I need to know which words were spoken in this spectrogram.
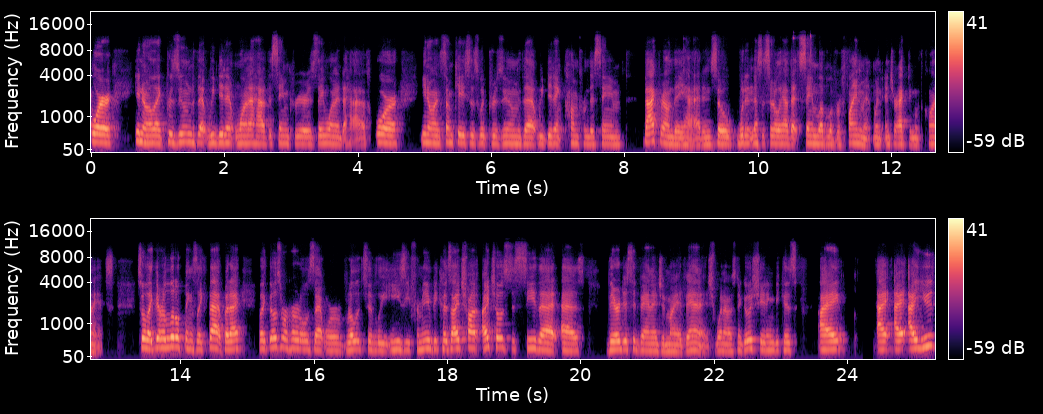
or you know, like presumed that we didn't want to have the same career as they wanted to have, or, you know, in some cases would presume that we didn't come from the same background they had. And so wouldn't necessarily have that same level of refinement when interacting with clients. So like there are little things like that, but I like those were hurdles that were relatively easy for me because I, cho- I chose to see that as their disadvantage and my advantage when I was negotiating because I I, I, I use,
